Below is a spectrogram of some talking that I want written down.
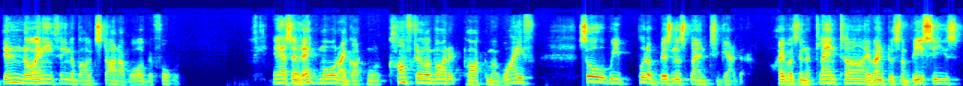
didn't know anything about startup world before. As I read more, I got more comfortable about it, talked to my wife. So we put a business plan together. I was in Atlanta, I went to some VCs.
